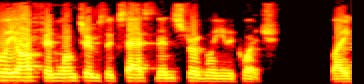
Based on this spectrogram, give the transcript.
playoff and long-term success than struggling in the clutch. Like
